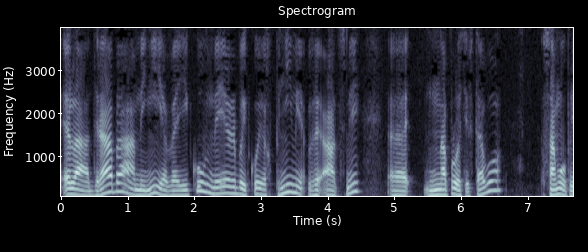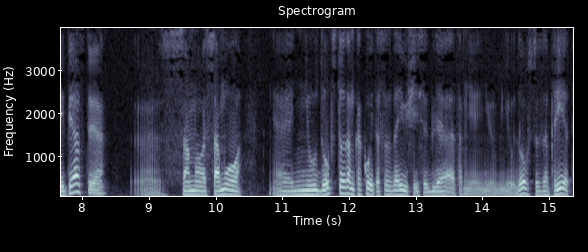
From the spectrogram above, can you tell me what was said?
Эла драба аминия вейкув мейрбой коях пними в ацми – Э, напротив того, само препятствие, э, само, само э, неудобство там какое-то создающееся для там, не, не, неудобства, запрет,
